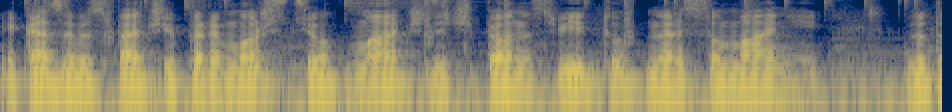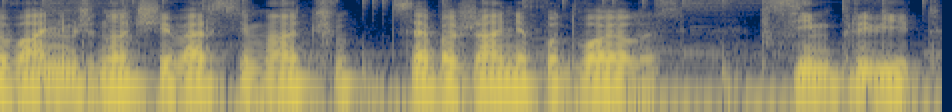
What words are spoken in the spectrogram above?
яка забезпечує переможцю матч за чемпіона світу на Реслманії. З додаванням жіночої версії матчу це бажання подвоїлось. Всім привіт!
